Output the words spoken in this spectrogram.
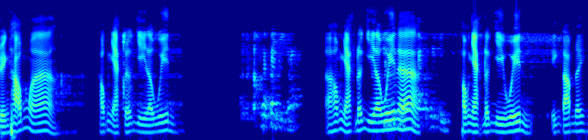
Truyền thống mà. Không nhặt được gì là win. À, không nhặt được gì là win à. Không nhặt được gì win. Yên tâm đi.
